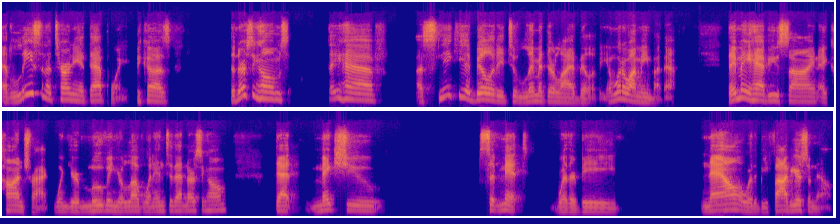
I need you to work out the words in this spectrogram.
at least an attorney at that point because the nursing homes, they have a sneaky ability to limit their liability. And what do I mean by that? They may have you sign a contract when you're moving your loved one into that nursing home that makes you submit, whether it be now or whether it be five years from now,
